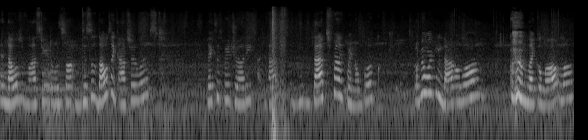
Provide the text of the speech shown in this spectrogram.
And that was last year. That was not this is that was like after the list. Next is spirituality. That that's for like my notebook. I've been working that a lot. like a lot, a lot.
